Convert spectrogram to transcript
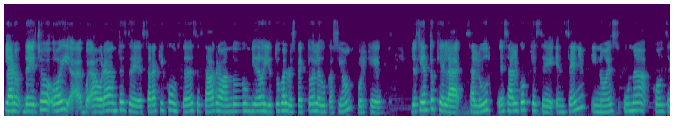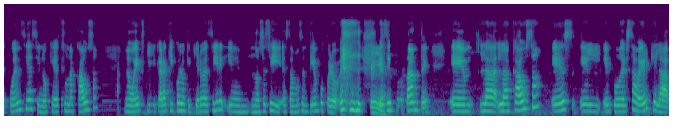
Claro, de hecho hoy, ah, ahora antes de estar aquí con ustedes, estaba grabando un video de YouTube al respecto de la educación, porque yo siento que la salud es algo que se enseña y no es una consecuencia, sino que es una causa me voy a explicar aquí con lo que quiero decir. Em, no sé si estamos en tiempo, pero es importante. Em, la, causa es el, poder saber que la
